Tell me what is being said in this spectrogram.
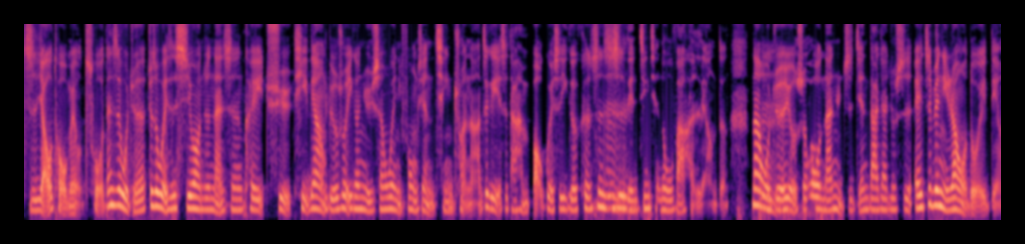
直摇头，没有错。但是我觉得，就是我也是希望，就是男生可以去体谅，比如说一个女生为你奉献的青春啊，这个也是她很宝贵，是一个可能甚至是连金钱都无法衡量的。那我觉得有时候男女之间，大家就是，哎，这边你让我多一点，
